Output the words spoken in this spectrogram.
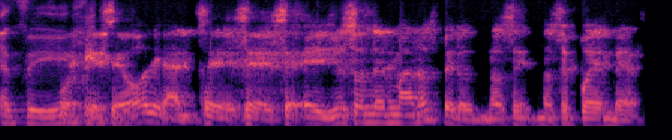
Sí, Porque sí, se odian. se- se- se- ellos son hermanos, pero no se, no se pueden ver.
